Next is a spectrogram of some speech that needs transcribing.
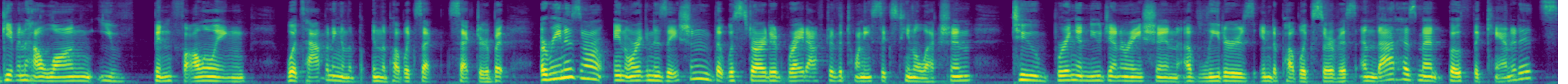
given how long you've been following what's happening in the in the public sec- sector. But Arena is an organization that was started right after the 2016 election to bring a new generation of leaders into public service, and that has meant both the candidates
